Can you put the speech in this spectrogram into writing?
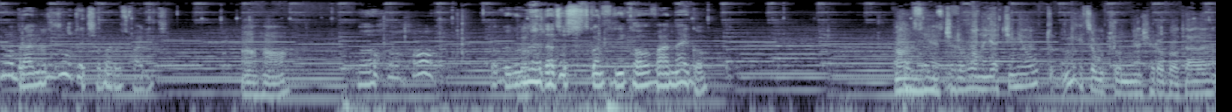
Dobra, no żółte trzeba rozwalić. Aha. Oho, ho. To wygląda coś skomplikowanego. O nie, czerwony, ja ci nie, nie chcę utrudniać roboty, ale...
